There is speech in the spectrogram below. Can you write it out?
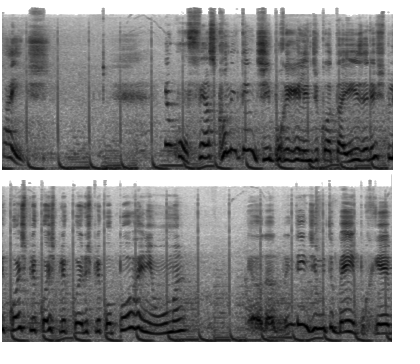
Thaís. Eu confesso que eu não entendi por que que ele indicou a Thaís. Ele explicou, explicou, explicou. Ele explicou porra nenhuma. Eu, eu não entendi muito bem, porque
